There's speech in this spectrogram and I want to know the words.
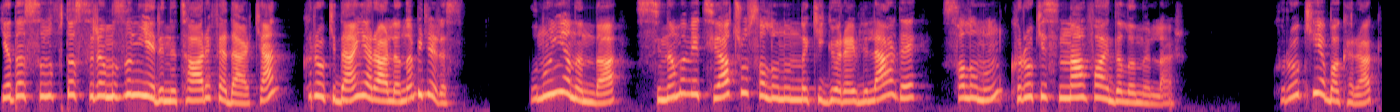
ya da sınıfta sıramızın yerini tarif ederken krokiden yararlanabiliriz. Bunun yanında sinema ve tiyatro salonundaki görevliler de salonun krokisinden faydalanırlar. Krokiye bakarak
